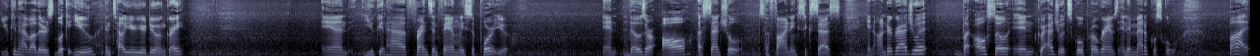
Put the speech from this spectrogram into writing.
You can have others look at you and tell you you're doing great. And you can have friends and family support you. And those are all essential to finding success in undergraduate, but also in graduate school programs and in medical school. But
